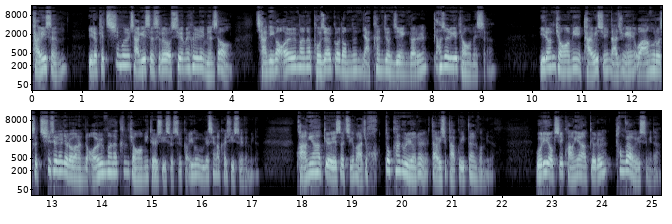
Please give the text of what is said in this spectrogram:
다윗은 이렇게 침을 자기 스스로 수염에 흘리면서 자기가 얼마나 보잘 것 없는 약한 존재인가를 뼈저리게 경험했어요. 이런 경험이 다윗이 나중에 왕으로서 치세를 열어가는데 얼마나 큰 경험이 될 수 있었을까? 이걸 우리가 생각할 수 있어야 됩니다. 광야 학교에서 지금 아주 혹독한 훈련을 다윗이 받고 있다는 겁니다. 우리 역시 광야 학교를 통과하고 있습니다.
